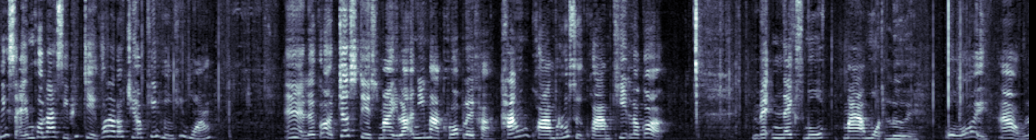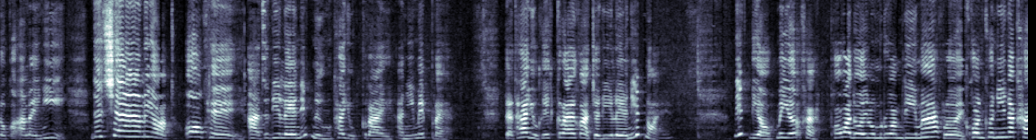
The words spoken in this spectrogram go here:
นิสัยมันคนราศีพิจิกว่าเราเชียวขี้หึงขี้หวงแอบแล้วก็ justice มาอีกแล้ว อันนี้มาครบเลยค่ะ ทั้งความรู้สึกความคิดแล้วก็ next move มาหมดเลย โอ้ยอ้าวแล้วก็อะไรนี่ the chariot โอเค อาจจะดีเลย์นิดหนึ่งถ้าอยู่ไกล อันนี้ไม่แปลก แต่ถ้าอยู่ใกล้ๆก็อาจจะดีเลย์นิดหน่อย นิดเดียวไม่เยอะค่ะ เพราะว่าโดยรวมๆดีมากเลย คนคนนี้นะคะ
